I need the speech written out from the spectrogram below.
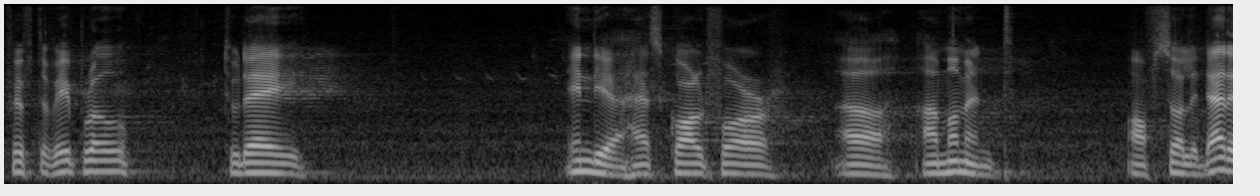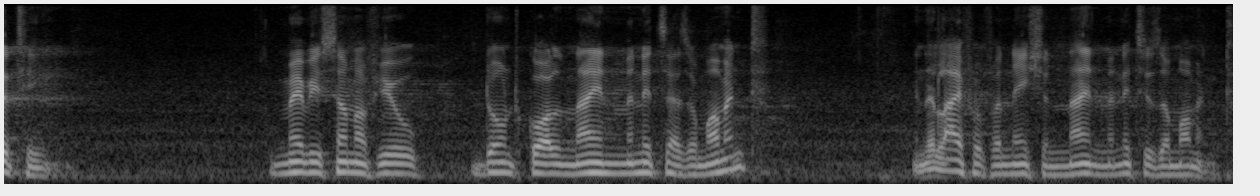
fifth of April, today India has called for a, a moment of solidarity. Maybe some of you don't call nine minutes as a moment. In the life of a nation, nine minutes is a moment.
